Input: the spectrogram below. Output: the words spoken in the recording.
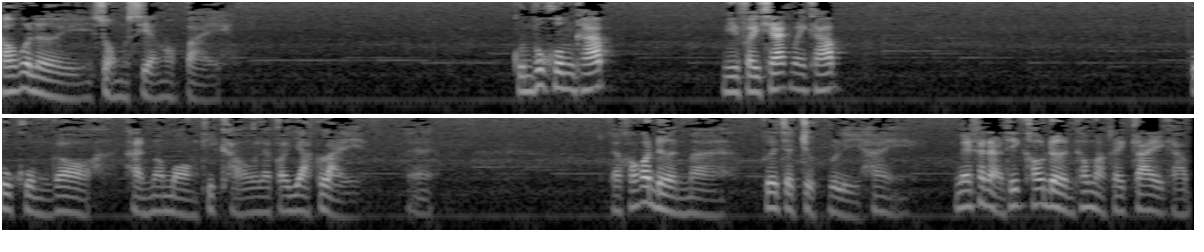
เขาก็เลยส่งเสียงออกไป คุณผู้คุมครับ มีไฟแช็กไหมครับ ผู้คุมก็หันมามองที่เขาแล้วก็ยักไหล แล้วเขาก็เดินมา เพื่อจะจุดบุหรี่ให้ ในขณะที่เขาเดินเข้ามาใกล้ ๆครับ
